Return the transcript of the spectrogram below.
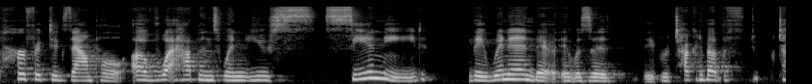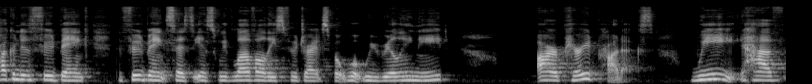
perfect example of what happens when you s- see a need. They went in, they, it was a, they were talking about the, talking to the food bank. The food bank says, yes, we love all these food drives, but what we really need are period products. We have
